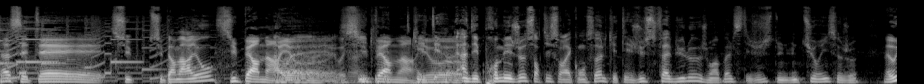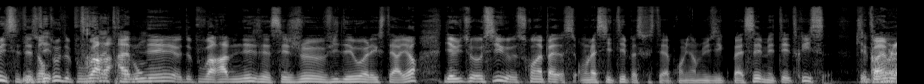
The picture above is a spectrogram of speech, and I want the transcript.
Ça, c'était su- Super Mario. Super Mario, Ah ouais, Super qui- Mario. qui était un des premiers jeux sortis sur la console, qui était juste fabuleux. Je me rappelle, c'était juste une, une tuerie ce jeu. Bah oui, c'était surtout était de pouvoir très, très bon. amener, de pouvoir amener ces, ces jeux vidéo à l'extérieur. Il y a eu aussi euh, ce qu'on a pas, on l'a cité parce que c'était la première musique passée, mais Tetris, c'est quand même.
